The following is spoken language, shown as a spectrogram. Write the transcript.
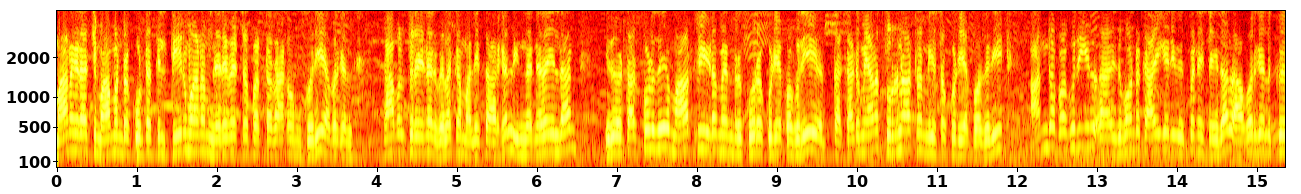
மாநகராட்சி மாமன்ற கூட்டத்தில் தீர்மானம் நிறைவேற்றப்பட்டதாகவும் கூறி அவர்கள் காவல்துறையினர் விளக்கம் அளித்தார்கள். இந்த நிலையில்தான் இது தற்பொழுது மாற்று இடம் என்று கூறக்கூடிய பகுதி கடுமையான துர்நாற்றம் வீசக்கூடிய பகுதி. அந்த பகுதியில் இது போன்ற காய்கறி விற்பனை செய்தால் அவர்களுக்கு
